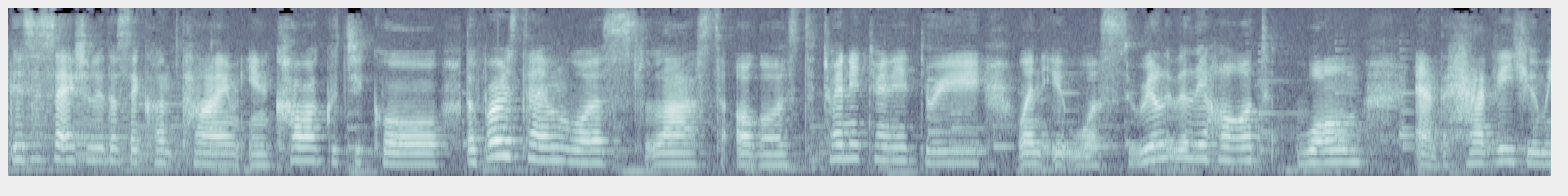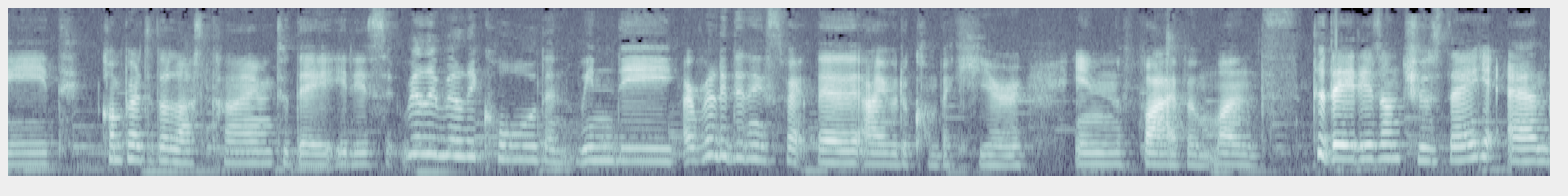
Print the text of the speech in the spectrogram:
this is actually the second time in Kawaguchiko. The first time was last August 2023 when it was really really hot, warm and heavy humid. Compared to the last time, today it is really really cold and windy. I really didn't expect that I would come back here in 5 months. Today it is on Tuesday and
